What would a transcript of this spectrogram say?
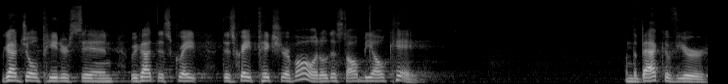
We got Joel Peterson. We got this great, this great picture of, oh, it'll just all be okay. On the back of your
